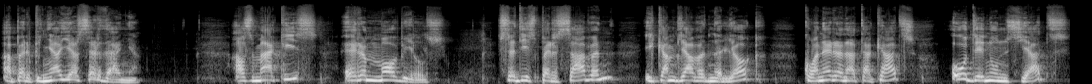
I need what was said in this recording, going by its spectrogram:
a Perpinyà i a Cerdanya. Els maquis eren mòbils, se dispersaven i canviaven de lloc quan eren atacats o denunciats,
